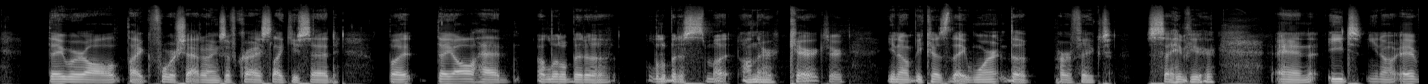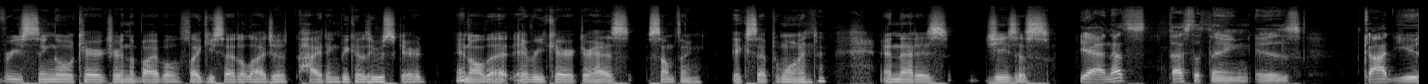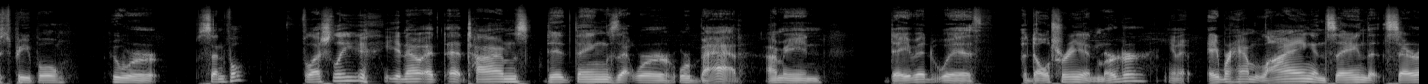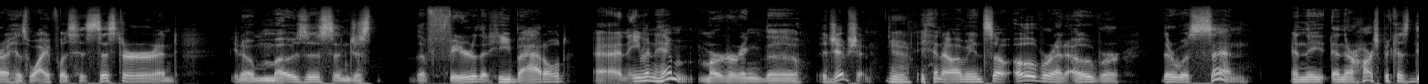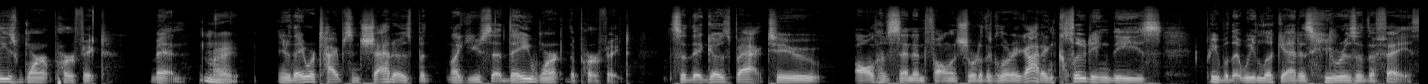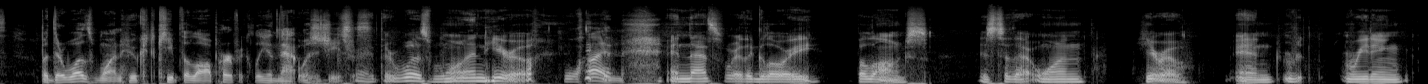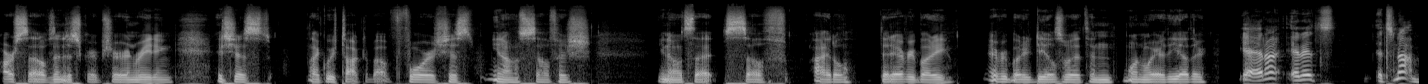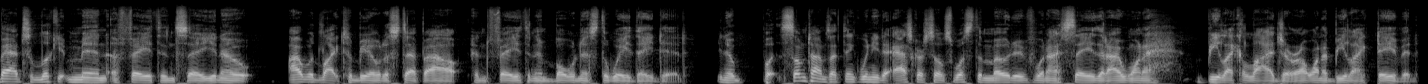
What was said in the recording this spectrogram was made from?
they were all like foreshadowings of Christ, like you said, but they all had a little bit of a little bit of smut on their character, you know, because they weren't the perfect savior. And each you know every single character in the bible like you said elijah hiding because he was scared and all that every character has something except one and that is jesus. Yeah and that's that's the thing is god used people who were sinful fleshly you know at, at times did things that were were bad. I mean david with adultery and murder. You know, Abraham lying and saying that Sarah, his wife, was his sister, and you know Moses and just the fear that he battled, and even him murdering the Egyptian. Yeah, you know, I mean, so over and over there was sin in the in their hearts because these weren't perfect men. Right. You know, they were types and shadows, but like you said, they weren't the perfect. So that goes back to all have sinned and fallen short of the glory of God, including these people that we look at as heroes of the faith. But there was one who could keep the law perfectly, and that was Jesus. Right. There was one hero. One. and that's where the glory belongs, is to that one hero. And re- reading ourselves into scripture and reading, it's just like we've talked about before, it's just, you know, selfish. You know, it's that self idol that everybody everybody deals with in one way or the other. Yeah, and I, and it's it's not bad to look at men of faith and say, you know, I would like to be able to step out in faith and in boldness the way they did. You know, but sometimes I think we need to ask ourselves, what's the motive when I say that I want to be like Elijah or I want to be like David?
